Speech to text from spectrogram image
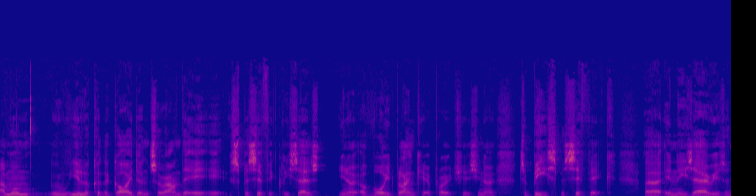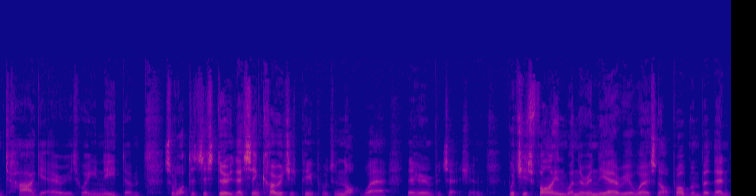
And when you look at the guidance around it, it, it specifically says you know avoid blanket approaches you know to be specific uh, in these areas and target areas where you need them. So what does this do? This encourages people to not wear their hearing protection which is fine when they're in the area where it's not a problem but then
